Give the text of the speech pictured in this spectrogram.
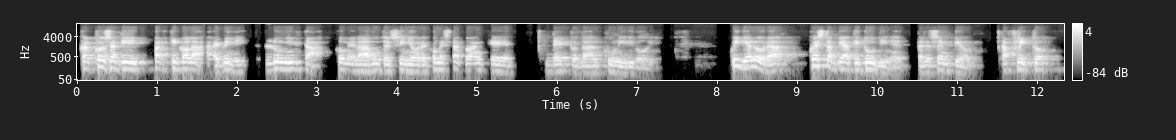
qualcosa di particolare, quindi l'umiltà, come l'ha avuto il Signore, come è stato anche detto da alcuni di voi. Quindi allora, questa beatitudine, per esempio, afflitto,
